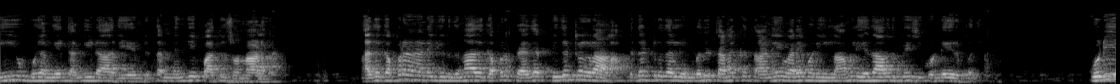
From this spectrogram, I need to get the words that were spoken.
நீயும் போய் அங்கே தங்கிடாது என்று தன் நெஞ்சை பார்த்து சொன்னாள் அதுக்கப்புறம் நினைக்கிறதுனா அதுக்கப்புறம் பித பிதற்றுகிறாளாம். பிதற்றுதல் என்பது தனக்கு தானே வரைமுறை இல்லாமல் ஏதாவது பேசிக்கொண்டே இருப்பது. கொடிய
